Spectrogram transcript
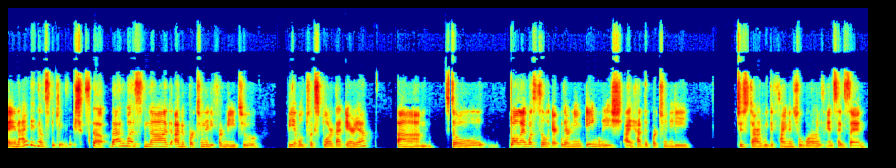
and I did not speak English. So that was not an opportunity for me to be able to explore that area. Um, so while I was still learning English, I had the opportunity to start with the financial world. And since then,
